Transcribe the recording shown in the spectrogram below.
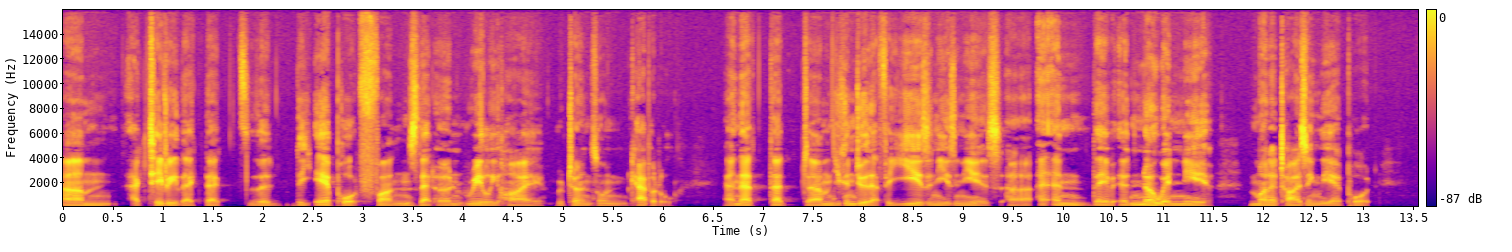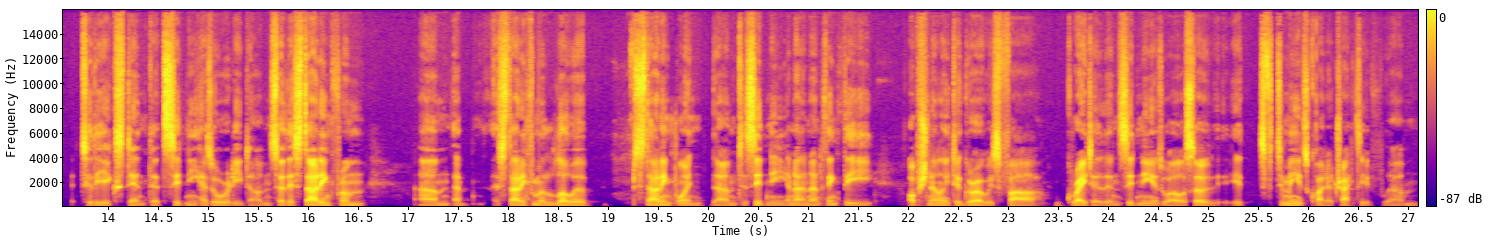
um, activity that, that the, the airport funds that earn really high returns on capital. And that, that um, you can do that for years and years and years. Uh, and they are nowhere near monetizing the airport to the extent that Sydney has already done. So they're starting from um, a, starting from a lower starting point um, to Sydney, and, and, I think the optionality to grow is far greater than Sydney as well. So it's to me, it's quite attractive. Um,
